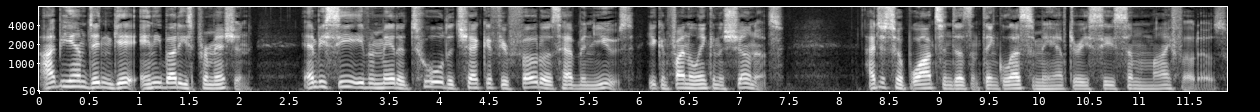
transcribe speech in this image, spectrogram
IBM didn't get anybody's permission. NBC even made a tool to check if your photos have been used. You can find a link in the show notes. I just hope Watson doesn't think less of me after he sees some of my photos.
